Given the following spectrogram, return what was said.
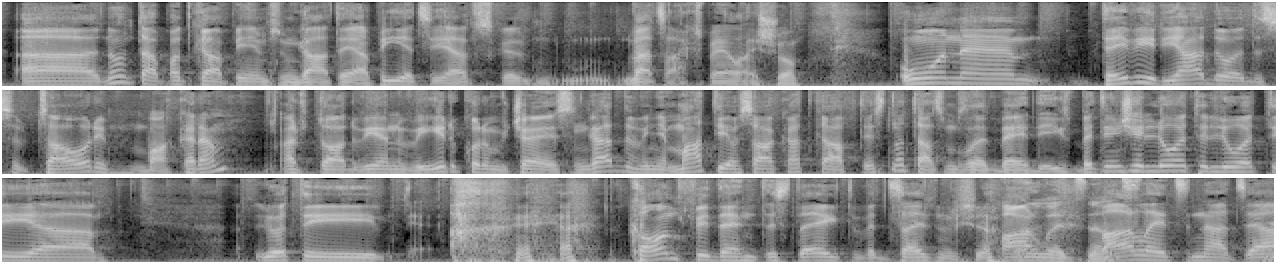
Uh, nu, tāpat kā, piemēram, GTA 5, ja tas ir vecāks spēlē šo. Un um, tev ir jādodas cauri vakaram ar tādu vienu vīru, kuram ir 40 gadi. Viņa mati jau sāk atkāpties. Nu, tāds mazliet bēdīgs, bet viņš ir ļoti, ļoti. Uh, ļoti konfidents, es teiktu, bet es aizmirsu. Pārliecināts. Pārliecināts, jā.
